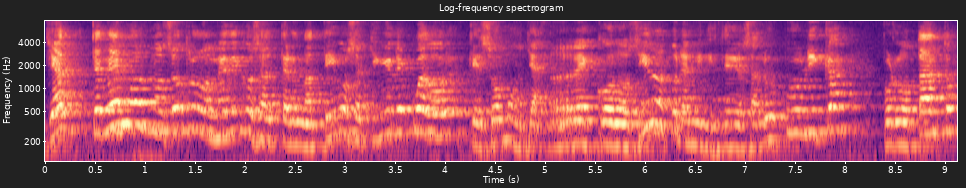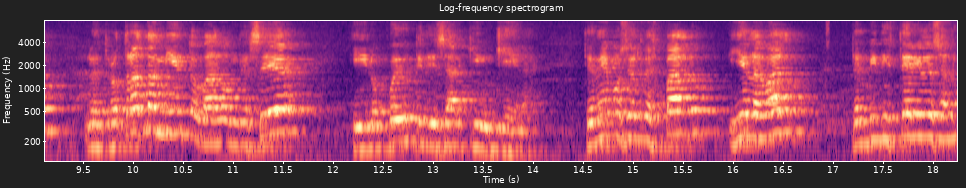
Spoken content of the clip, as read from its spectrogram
Ya tenemos nosotros los médicos alternativos aquí en el Ecuador que somos ya reconocidos por el Ministerio de Salud Pública, por lo tanto, nuestro tratamiento va a donde sea y lo puede utilizar quien quiera. Tenemos el respaldo y el aval del Ministerio de Salud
